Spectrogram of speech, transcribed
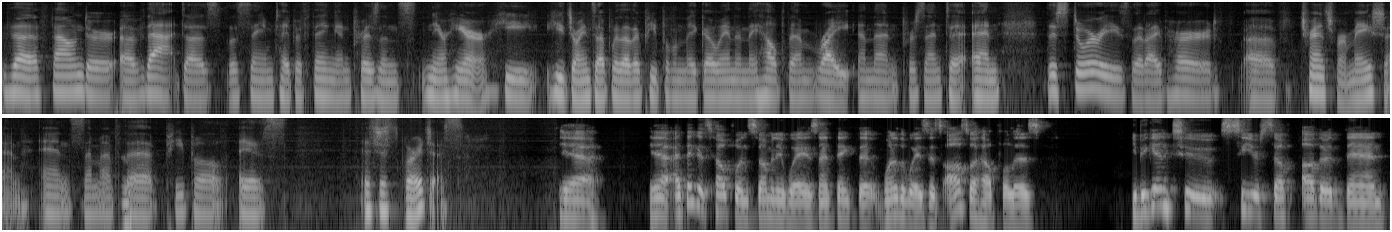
the founder of that does the same type of thing in prisons near here. He he joins up with other people and they go in and they help them write and then present it. And the stories that I've heard of transformation and some of the people is it's just gorgeous. Yeah. Yeah, I think it's helpful in so many ways. I think that one of the ways it's also helpful is you begin to see yourself other than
